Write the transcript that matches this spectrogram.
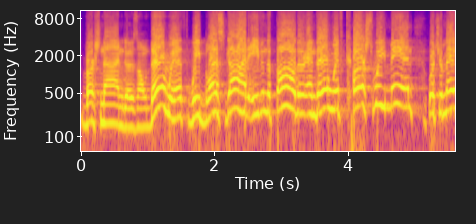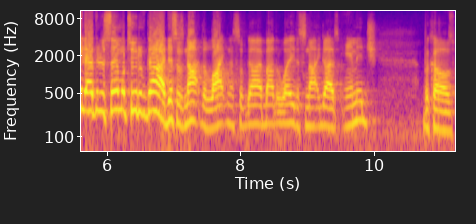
Verse 9 goes on, Therewith we bless God, even the Father, and therewith curse we men, which are made after the similitude of God. This is not the likeness of God, by the way. This is not God's image, because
